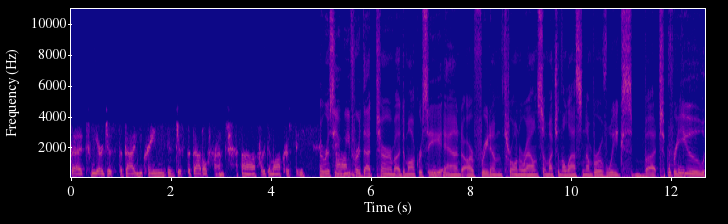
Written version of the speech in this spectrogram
that we are just the bat- Ukraine is just the battlefront uh, for democracy. Orysia, um, we've heard that term, uh, democracy mm-hmm. and our freedom, thrown around so much in the last number of weeks. But for mm-hmm. you,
